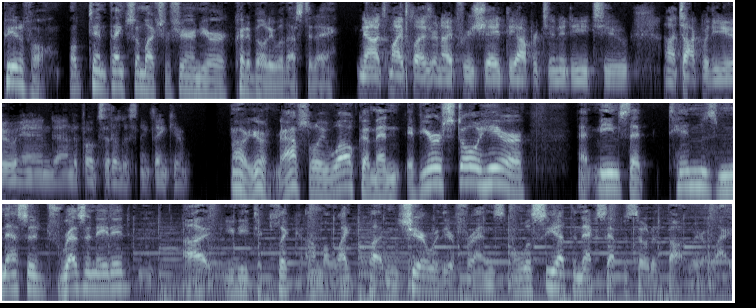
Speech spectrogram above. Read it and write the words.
Beautiful. Well, Tim, thanks so much for sharing your credibility with us today. No, it's my pleasure, and I appreciate the opportunity to uh, talk with you and, and the folks that are listening. Thank you. Oh, you're absolutely welcome. And if you're still here, that means that Tim's message resonated. Uh, you need to click on the like button, share with your friends, and we'll see you at the next episode of Thought Leader Life.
